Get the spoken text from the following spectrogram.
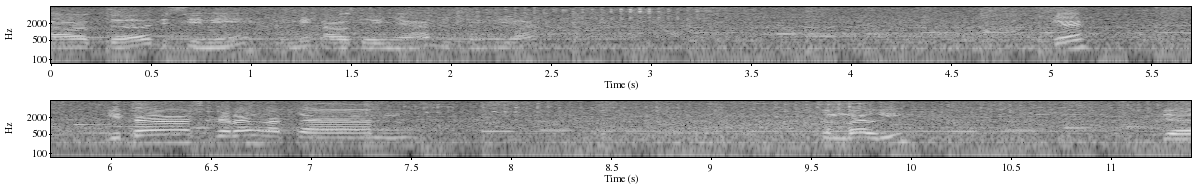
Halte di sini, ini haltenya di sini ya. Oke. Kita sekarang akan kembali ke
